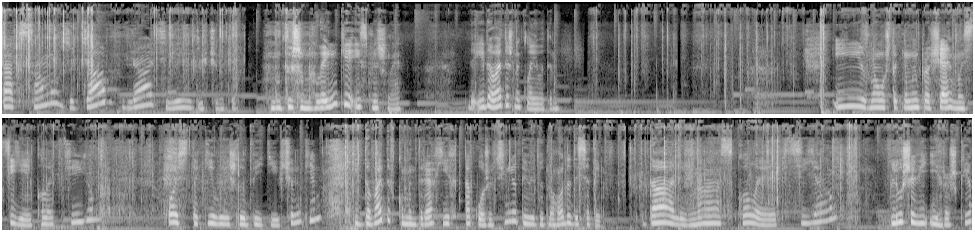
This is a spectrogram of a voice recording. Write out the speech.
так само взуття для цієї дівчинки. Ну, дуже маленьке і смішне. І давайте ж наклеювати. І знову ж таки ми прощаємось з цією колекцією. Ось такі вийшли дві дівчинки. І давайте в коментарях їх також оцінювати від 1 до 10. Далі в нас колекція плюшеві іграшки.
